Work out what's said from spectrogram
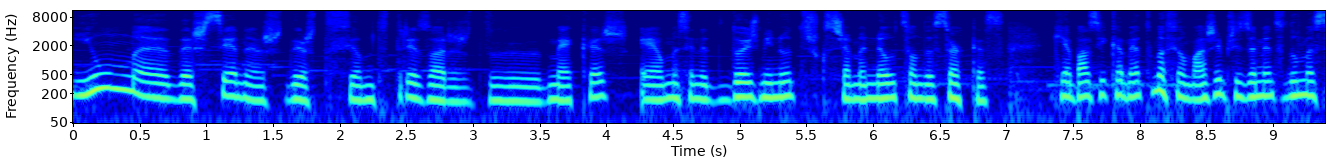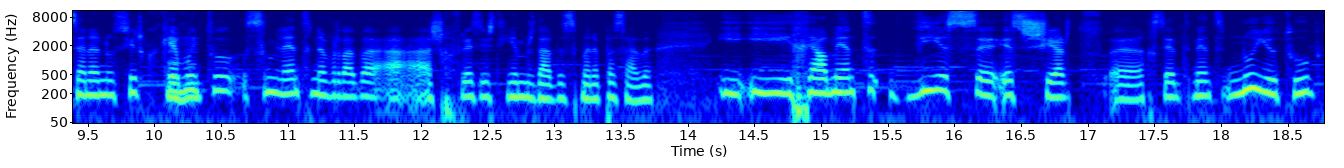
E uma das cenas deste filme de 3 horas de mecas é uma cena de 2 minutos que se chama Notes on the Circus, que é basicamente uma filmagem precisamente de uma cena no circo que é uhum. é muito semelhante, na verdade, às referências que tínhamos dado a semana passada. E, e realmente via-se esse certo uh, recentemente no YouTube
